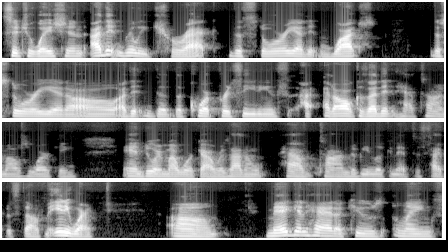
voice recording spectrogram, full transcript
situation. I didn't really track the story. I didn't watch the story at all. I didn't the, the court proceedings at all because I didn't have time. I was working, and during my work hours, I don't have time to be looking at this type of stuff. But anyway, um, Megan had accused Lanez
